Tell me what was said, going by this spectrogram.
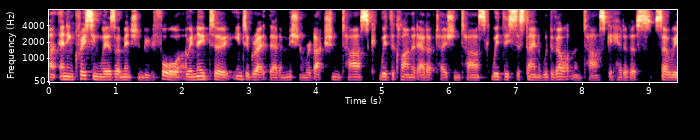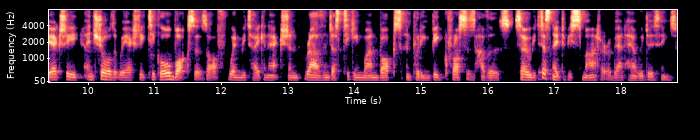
Uh, and increasingly, as I mentioned before, we need to integrate that emission reduction task with the climate adaptation task, with the sustainable sustainable development task ahead of us. So we actually ensure that we actually tick all boxes off when we take an action rather than just ticking one box and putting big crosses others. So we just need to be smarter about how we do things.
